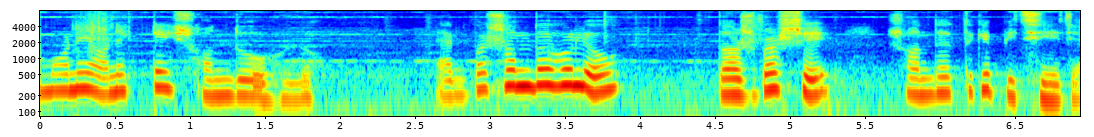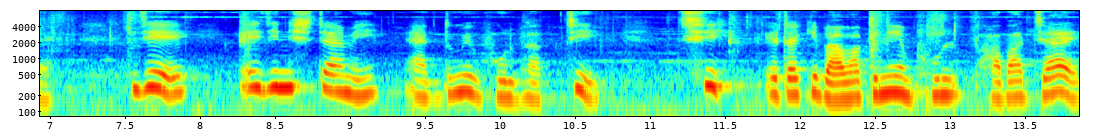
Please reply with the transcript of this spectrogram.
মনে অনেকটাই সন্দেহ হলো। একবার সন্দেহ হলেও দশবার সে সন্দেহ থেকে পিছিয়ে যায় যে এই জিনিসটা আমি একদমই ভুল ভাবছি। ছি, এটা কি বাবাকে নিয়ে ভুল ভাবা যায়?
